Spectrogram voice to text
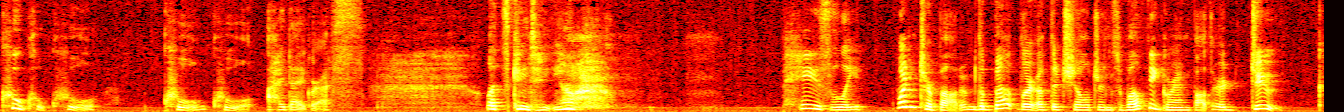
Cool, cool, cool. Cool, cool. I digress. Let's continue. Paisley Winterbottom, the butler of the children's wealthy grandfather, Duke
